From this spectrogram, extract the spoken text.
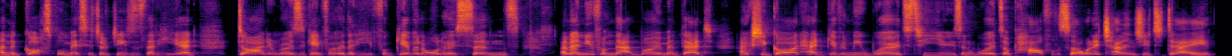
and the gospel message of Jesus that he had died and rose again for her, that he'd forgiven all her sins. And I knew from that moment that actually God had given me words to use, and words are powerful. So I want to challenge you today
